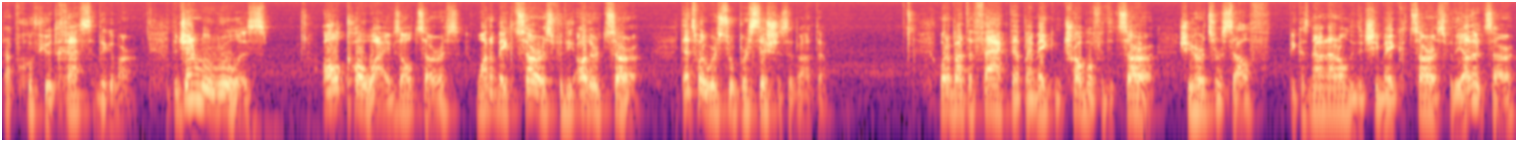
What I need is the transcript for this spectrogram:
The general rule is all co-wives, all tsaras, want to make tsaras for the other tsara. That's why we're superstitious about them. What about the fact that by making trouble for the tsara, she hurts herself? Because now not only did she make tsaras for the other tsara,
